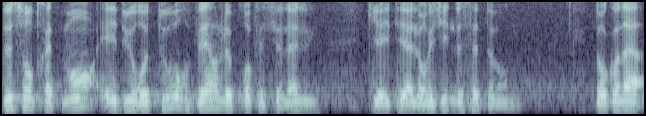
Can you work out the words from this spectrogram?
de son traitement et du retour vers le professionnel qui a été à l'origine de cette demande. Donc on a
